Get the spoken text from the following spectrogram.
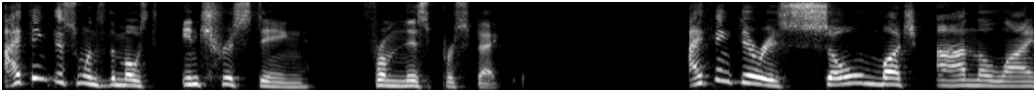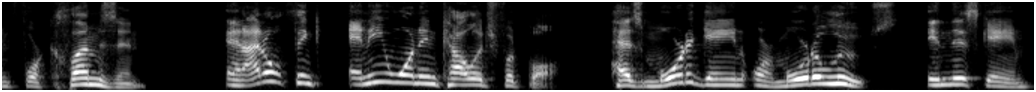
I think this one's the most interesting from this perspective. I think there is so much on the line for Clemson, and I don't think anyone in college football has more to gain or more to lose in this game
